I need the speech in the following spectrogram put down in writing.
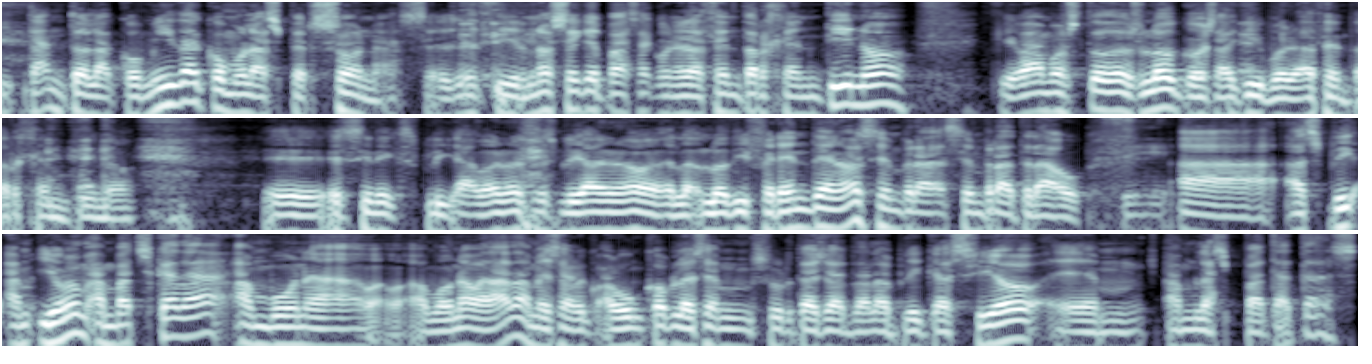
Y tanto la comida como las personas. Es decir, no sé qué pasa con el acento argentino, que vamos todos locos aquí por el acento argentino. Eh, és inexplicable, no és explicable, no? Lo, lo diferente no? sempre, sempre atrau. Sí. Uh, explica, jo em vaig quedar amb una, amb una vegada, a més algun cop les hem sortejat de l'aplicació, eh, amb les patates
